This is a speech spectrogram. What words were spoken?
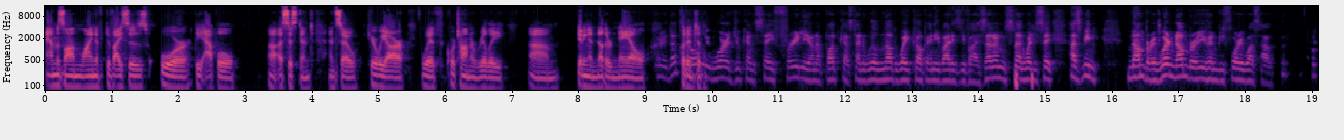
Amazon line of devices or the Apple uh, Assistant. And so here we are with Cortana really um, getting another nail Sorry, that's put the into only word you can say freely on a podcast and will not wake up anybody's device. I don't understand what you say has been numbered. We're numbered even before it was out. But okay.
